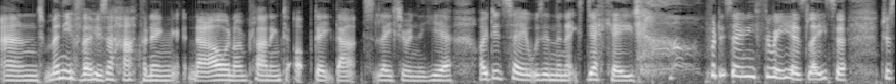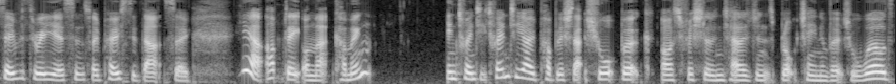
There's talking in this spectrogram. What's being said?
and many of those are happening now, and I'm planning to update that later in the year. I did say it was in the next decade. but it's only three years later, just over three years since I posted that. So, yeah, update on that coming. In 2020, I published that short book, Artificial Intelligence, Blockchain and Virtual Worlds.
